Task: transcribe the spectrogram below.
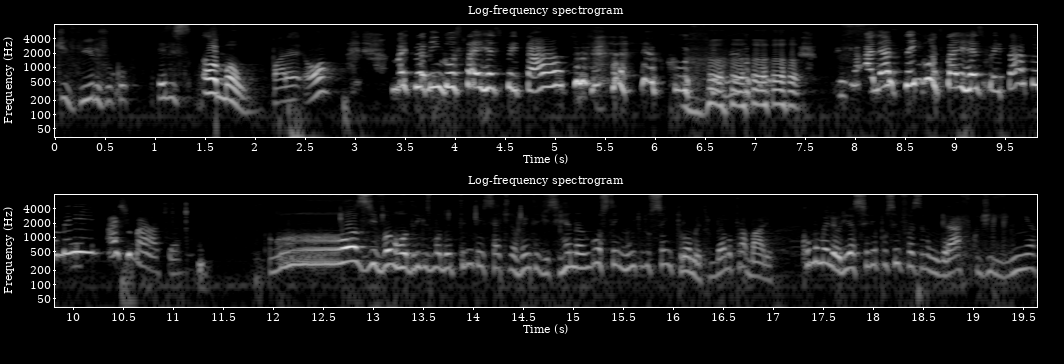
te virjo. Eles amam. Pare... Ó. Mas pra mim, gostar e respeitar, eu curto, Aliás, sem gostar e respeitar, também acho massa. Rosivan Rodrigues mandou 37,90 e disse: Renan, gostei muito do centrômetro, belo trabalho. Como melhoria, seria possível fazer um gráfico de linha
